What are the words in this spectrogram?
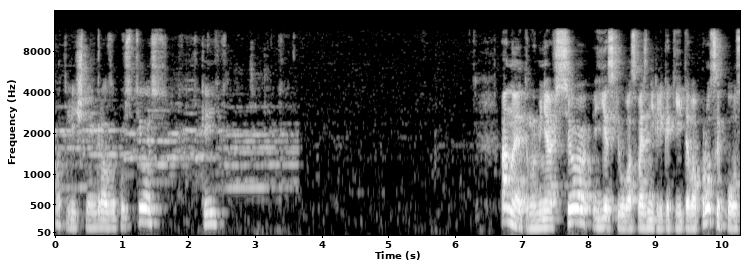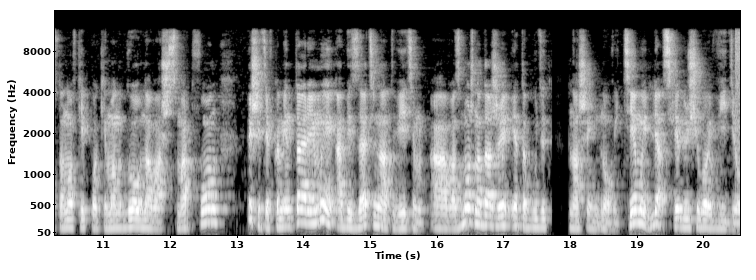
Отлично, игра запустилась. Окей. А на этом у меня все. Если у вас возникли какие-то вопросы по установке Pokemon Go на ваш смартфон, пишите в комментарии, мы обязательно ответим. А возможно даже это будет нашей новой темой для следующего видео.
